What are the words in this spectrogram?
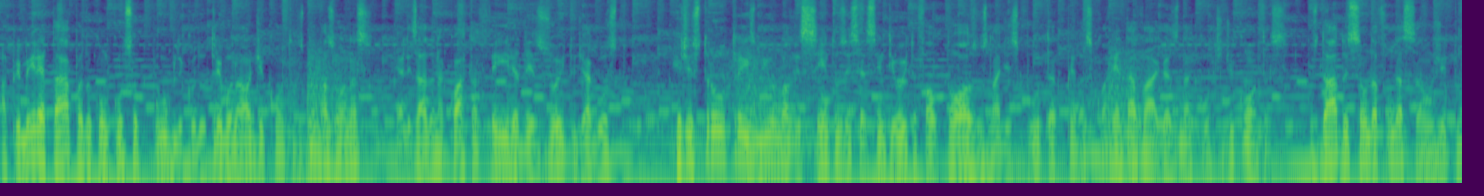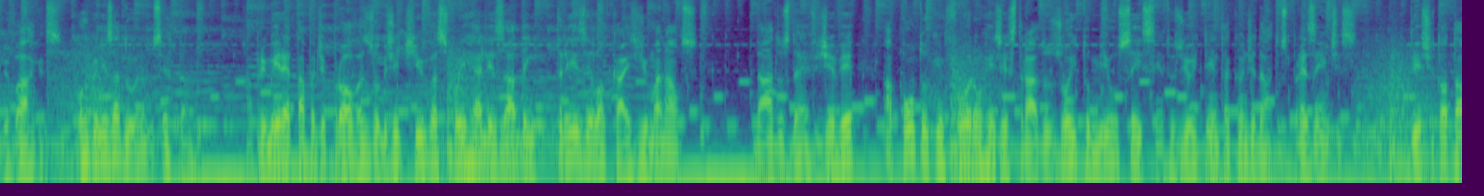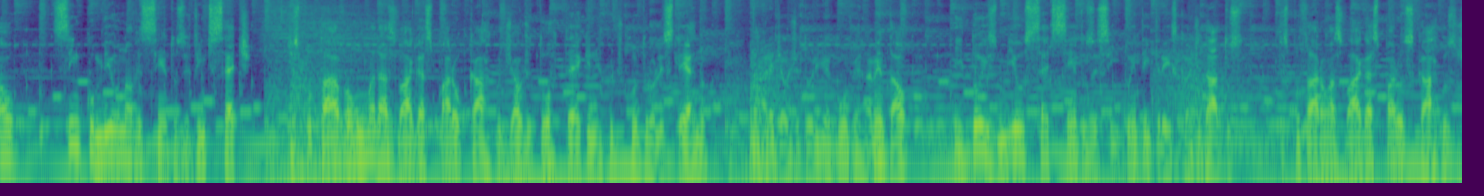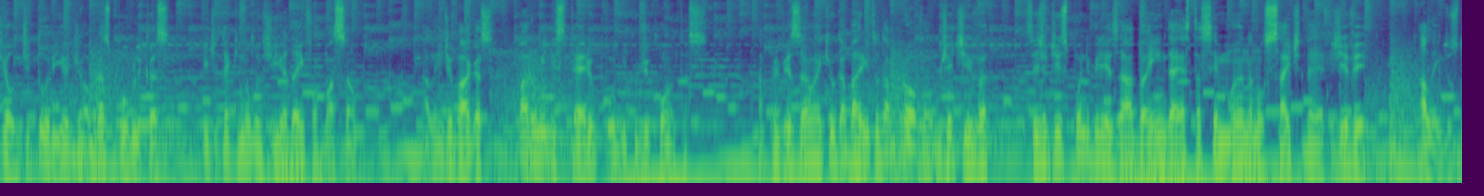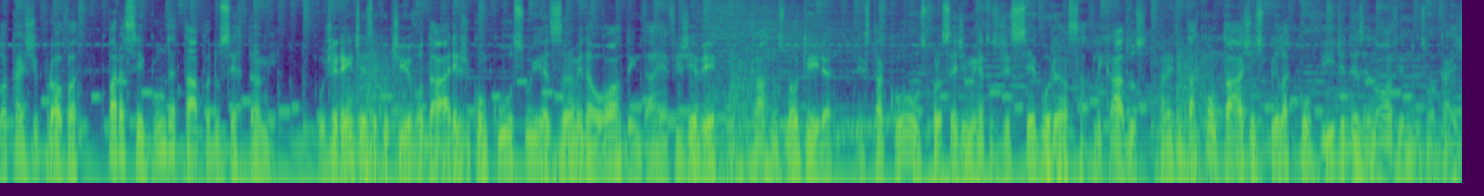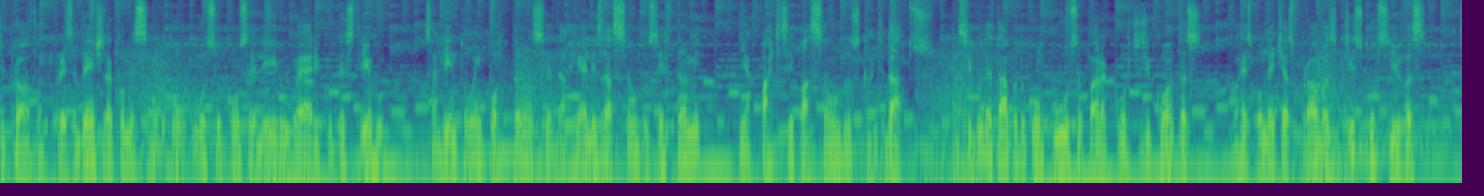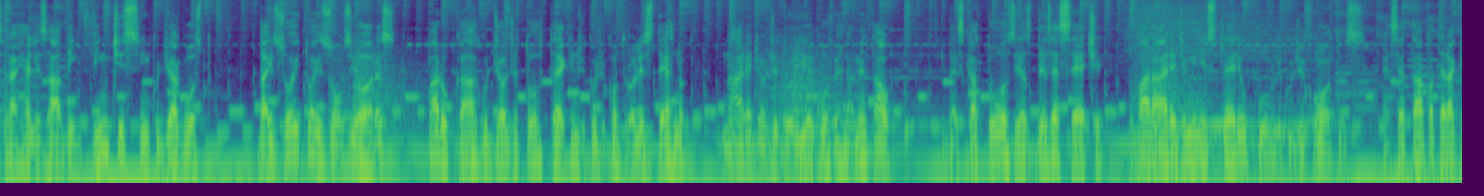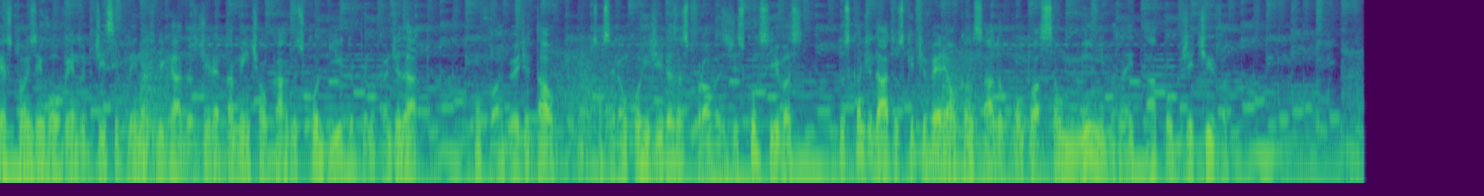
A primeira etapa do concurso público do Tribunal de Contas do Amazonas, realizada na quarta-feira, 18 de agosto, registrou 3.968 faltosos na disputa pelas 40 vagas na Corte de Contas. Os dados são da Fundação Getúlio Vargas, organizadora do certame. A primeira etapa de provas objetivas foi realizada em 13 locais de Manaus. Dados da FGV apontam que foram registrados 8.680 candidatos presentes. Deste total, 5.927 disputavam uma das vagas para o cargo de auditor técnico de controle externo na área de auditoria governamental e 2.753 candidatos disputaram as vagas para os cargos de auditoria de obras públicas e de tecnologia da informação, além de vagas para o Ministério Público de Contas. A previsão é que o gabarito da prova objetiva seja disponibilizado ainda esta semana no site da FGV, além dos locais de prova para a segunda etapa do certame. O gerente executivo da área de concurso e exame da ordem da FGV, Carlos Nogueira, destacou os procedimentos de segurança aplicados para evitar contágios pela Covid-19 nos locais de prova. O presidente da comissão do concurso, conselheiro Érico Desterro, salientou a importância da realização do certame e a participação dos candidatos. A segunda etapa do concurso para a Corte de Contas, correspondente às provas discursivas, será realizada em 25 de agosto das 8 às 11 horas, para o cargo de auditor técnico de controle externo na área de auditoria governamental e das 14 às 17 para a área de Ministério Público de Contas. Essa etapa terá questões envolvendo disciplinas ligadas diretamente ao cargo escolhido pelo candidato. Conforme o edital, só serão corrigidas as provas discursivas dos candidatos que tiverem alcançado pontuação mínima na etapa objetiva.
